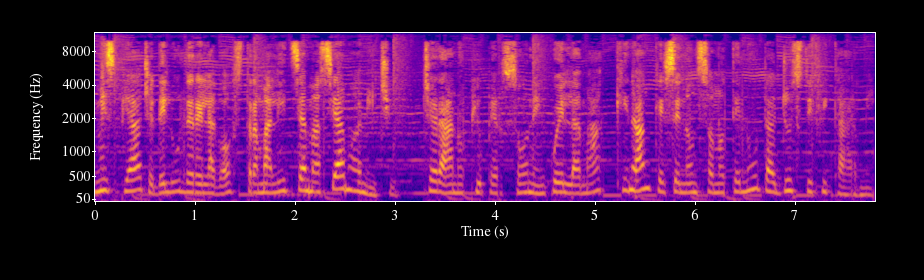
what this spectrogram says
Mi spiace deludere la vostra malizia ma siamo amici, c'erano più persone in quella macchina anche se non sono tenuta a giustificarmi.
